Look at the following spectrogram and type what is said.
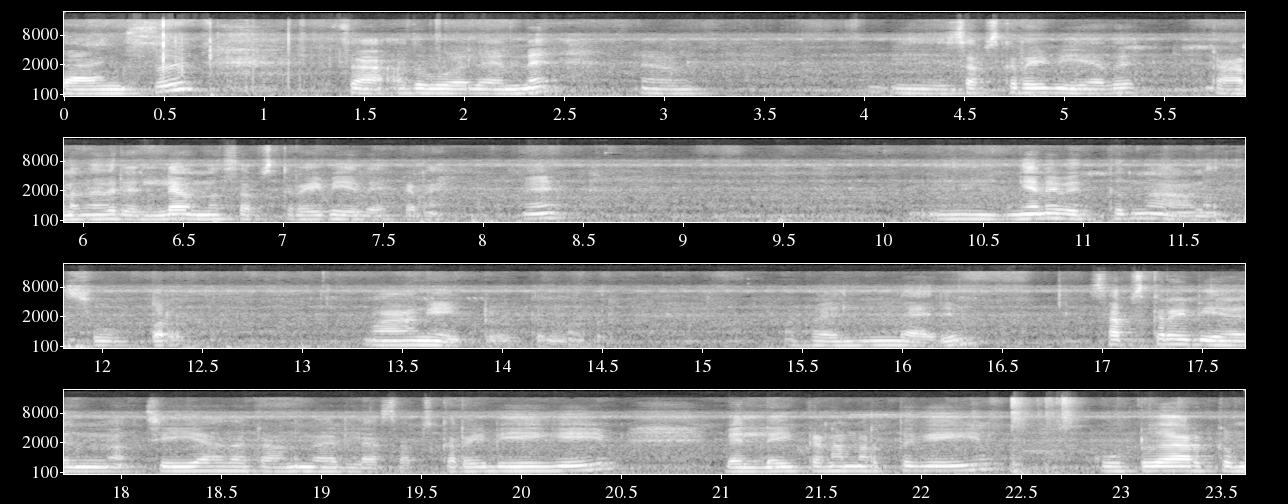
താങ്ക്സ് അതുപോലെ തന്നെ ഈ സബ്സ്ക്രൈബ് ചെയ്യാതെ കാണുന്നവരെല്ലാം ഒന്ന് സബ്സ്ക്രൈബ് ചെയ്തേക്കണേ. ഏ? ഇങ്ങനെ വെക്കുന്നതാണ് സൂപ്പർ. മാങ്ങയിട്ട് വെക്കുന്നത്. അപ്പോൾ എല്ലാവരും സബ്സ്ക്രൈബ് ചെയ്യുന്ന ചെയ്യാതെ കാണുന്നവരെല്ലാം സബ്സ്ക്രൈബ് ചെയ്യുകയും ബെല്ലൈക്കൺ അമർത്തുകയും കൂട്ടുകാർക്കും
